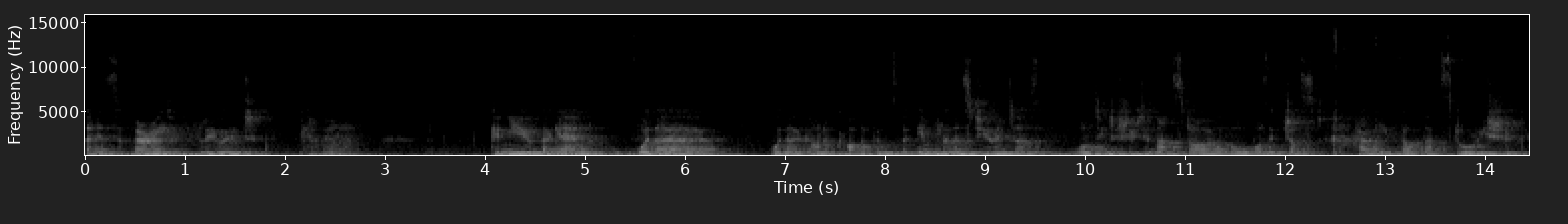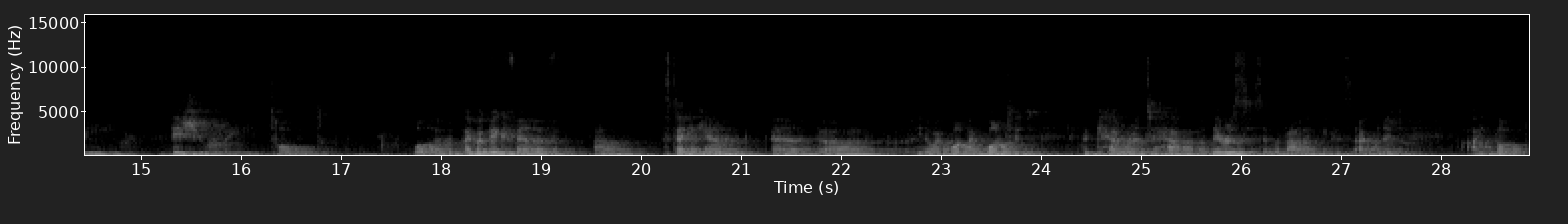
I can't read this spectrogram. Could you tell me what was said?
And it's a very fluid camera. Can you, again, were there, were there kind of other films that influenced you in terms of wanting to shoot in that style, or was it just how you felt that story should be visually told? Well, I'm, I'm a big fan of um, Steadicam, and uh, you know, I, want, I wanted the camera to have a lyricism about it because I wanted, I thought,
